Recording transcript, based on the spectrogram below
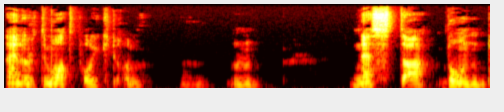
är en ultimat pojkdröm. Mm. Mm. Nästa Bond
